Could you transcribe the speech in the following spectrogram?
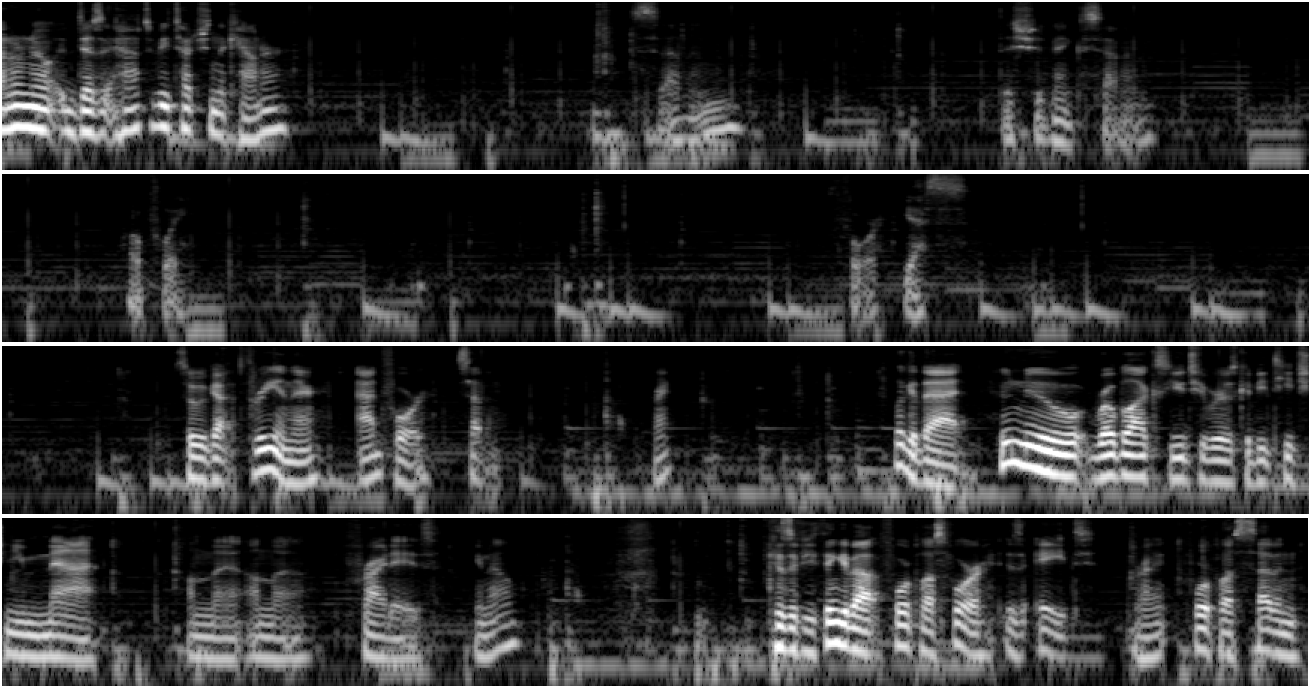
I don't know. Does it have to be touching the counter? Seven. This should make seven. Hopefully. Four. Yes. So we've got three in there. Add four. Seven. Right? Look at that. Who knew Roblox YouTubers could be teaching you math on the on the Fridays, you know? Because if you think about 4 plus 4 is 8, right? 4 plus 7,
